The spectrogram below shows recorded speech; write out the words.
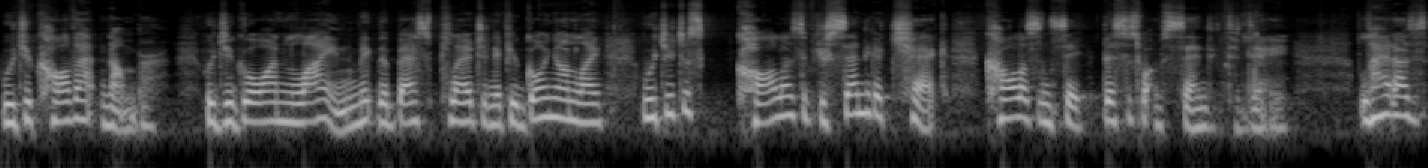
Would you call that number? Would you go online, make the best pledge? And if you're going online, would you just call us? If you're sending a check, call us and say, This is what I'm sending today. Let us,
